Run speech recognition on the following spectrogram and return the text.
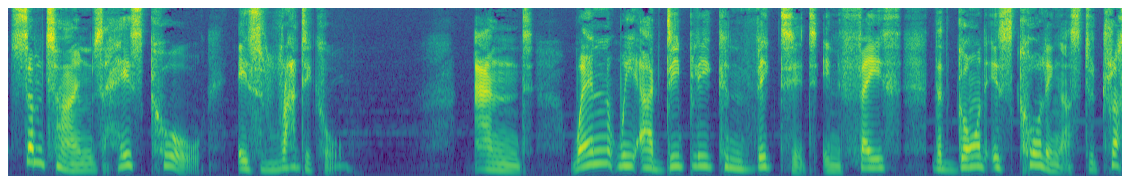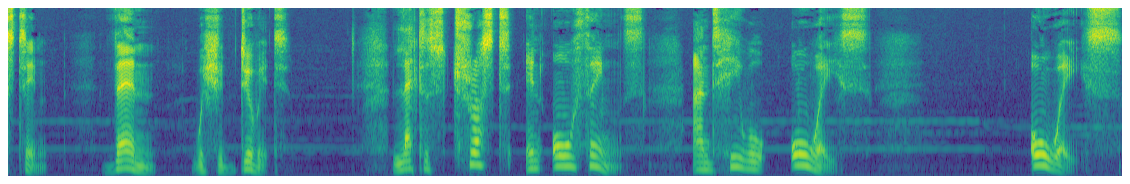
Sometimes his call is radical and when we are deeply convicted in faith that God is calling us to trust Him, then we should do it. Let us trust in all things, and He will always, always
